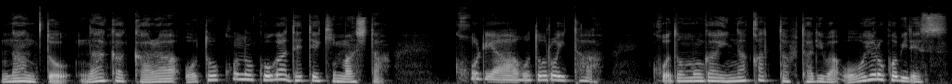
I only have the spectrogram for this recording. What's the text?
なんと中から男の子が出てきました。こりゃ驚いた。子供がいなかった二人は大喜びです。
